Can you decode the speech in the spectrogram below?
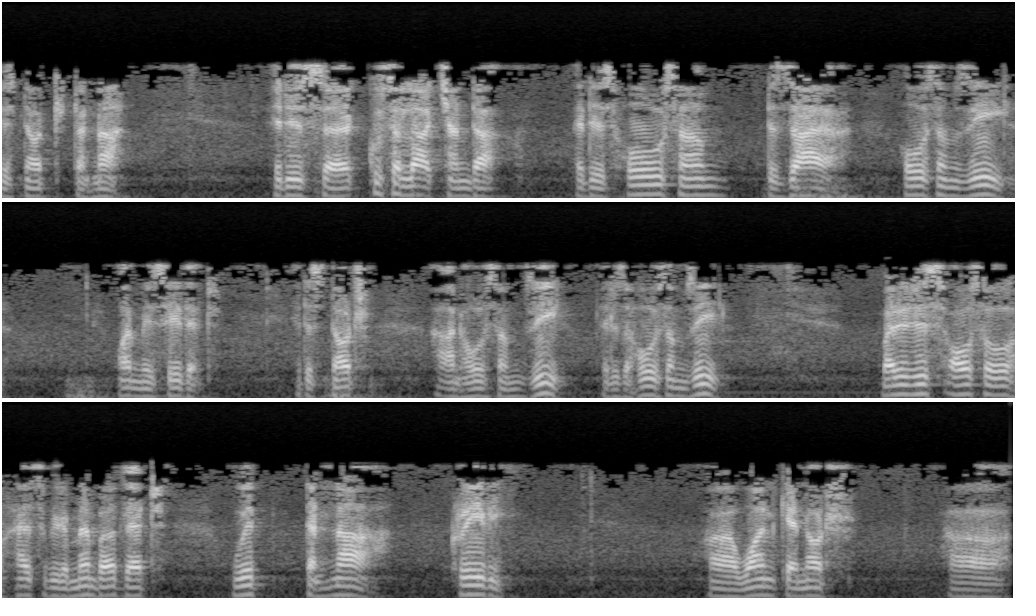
is not tanha. It is uh, kusala chanda, it is wholesome desire, wholesome zeal. One may say that. It is not unwholesome zeal. It is a wholesome zeal. But it is also has to be remembered that with tanha, craving, uh, one cannot uh,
